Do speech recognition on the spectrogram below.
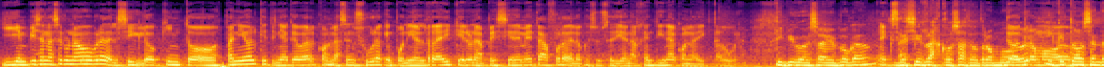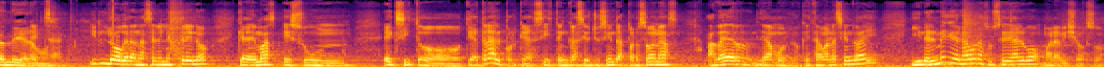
y empiezan a hacer una obra del siglo V español que tenía que ver con la censura que imponía el rey, que era una especie de metáfora de lo que sucedía en Argentina con la dictadura. Típico de esa época, decir las cosas de otro, modo, y que todos entendiéramos. Exacto. Y logran hacer el estreno, que además es un éxito teatral, porque asisten casi 800 personas a ver, digamos, lo que estaban haciendo ahí, y en el medio de la obra sucede algo maravilloso.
